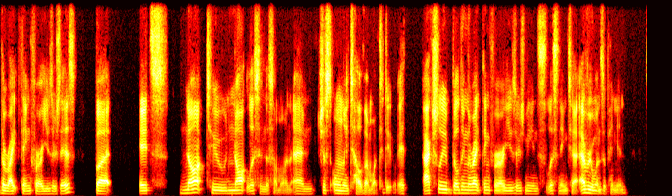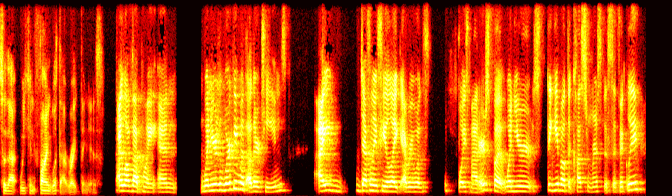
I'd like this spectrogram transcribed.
the right thing for our users is, but it's not to not listen to someone and just only tell them what to do. It actually building the right thing for our users means listening to everyone's opinion so that we can find what that right thing is. I love that point. And when you're working with other teams, I definitely feel like everyone's voice matters. But when you're thinking about the customer specifically,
